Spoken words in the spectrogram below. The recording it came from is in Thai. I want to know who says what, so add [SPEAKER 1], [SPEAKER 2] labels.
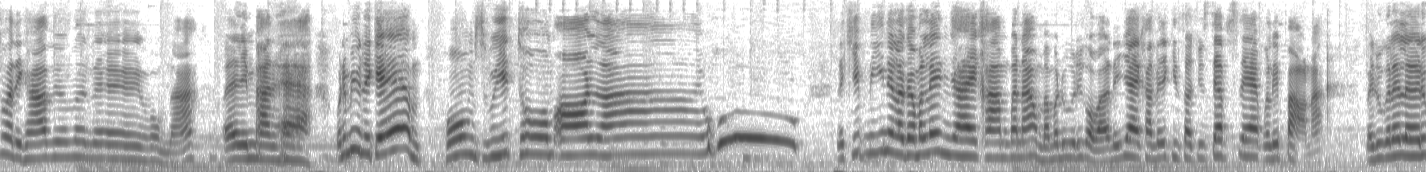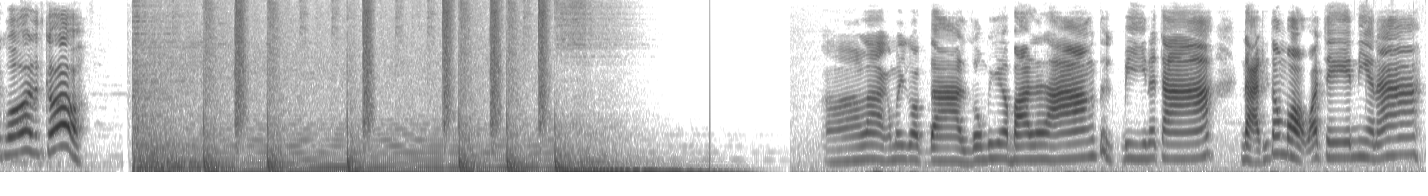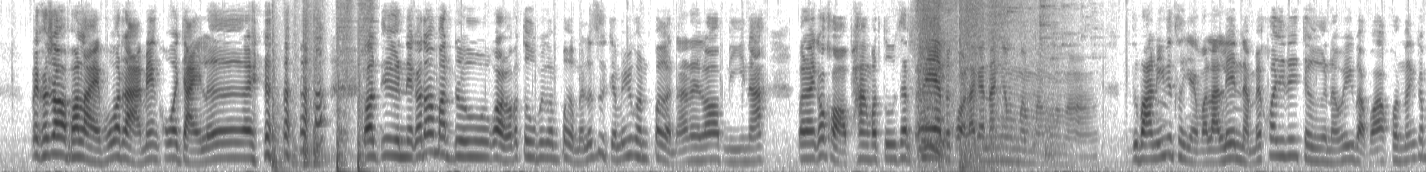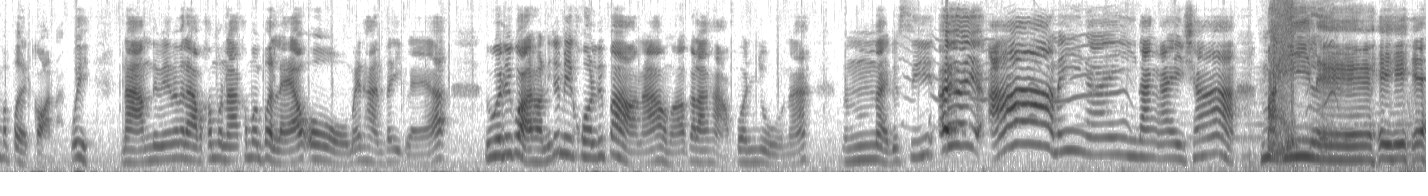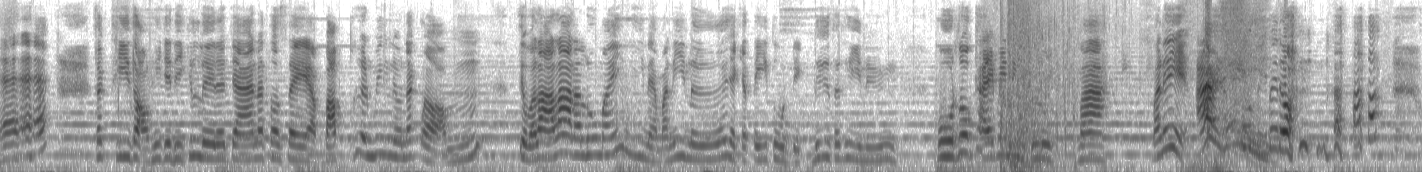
[SPEAKER 1] สวัสดีครับทุกท่านเองผมนะไปริมพันแฮวันนี้มาอยู่ในเกม Home Sweet Home Online ฮู้ในคลิปนี้เนี่ยเราจะมาเล่นยายคำกันนะ ผมมาดูดีกว่าวันนี้ยายคำจะกินซอสจุ๊แซ่บๆกันหรือเปล่านะ ไปดูกันได้เลยทุกคน let's go อ่าล่ะก็มาอยู่กับด่านโรงพยาบาลล้างตึกบีนะจ๊ะด่านที่ต้องบอกว่าเจนเนี่ยนะ ไม่ค่อยชอบเพราะอะไรเพราะว่าด่าแม่งโคตรใหญ่เลย ก่อนอื่นเนี่ยก็ต้องมาดูก่อนว่าประตูมีคนเปิดไหมรู้สึกจะไม่มีคนเปิดนะในรอบนี้นะเพราะนั้นก็ขอพังประตูแซ่บๆไปก่อนแล้วกันนะงำๆๆๆปัจจุบันนี้เนี่ยส่วนใหญ่เวลาเล่นน่ะไม่ค่อยได้เจอนะเว้ยแบบว่าคนนั้นก็มาเปิดก่อนอะอุ้ยน้ำนี่ไม่เป็นไรข้างบนนะข้างบนเปิดแล้ว โอ้ไม่ทันซะอีกแล้ว ดูกันดีกว่าแถวนี้จะมีคนหรือเปล่านะผมกำลังหาคนอยู่นะ อืมไหนดูซิเอ้ยเอ้ยอ่านี่ไงนางไอชาไม่เลย สักทีสองทีจะดีขึ้นเลยนะจ๊ะนะตัวเสียบัฟเพื่อนวิ่งเร็วนักหรอมเสียเวลาล่านะรู้ไหมนี่เนี่ยมานี่เลย อยากจะตีตูดเด็กดื้อสักทีนึงปูโซ่ไก่ไปหนึ่งลุกมา มานี่ไอ้ยพูดไม่โดน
